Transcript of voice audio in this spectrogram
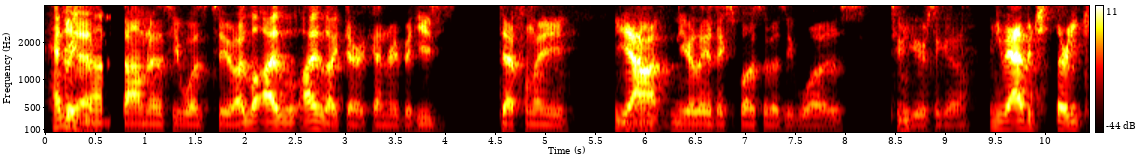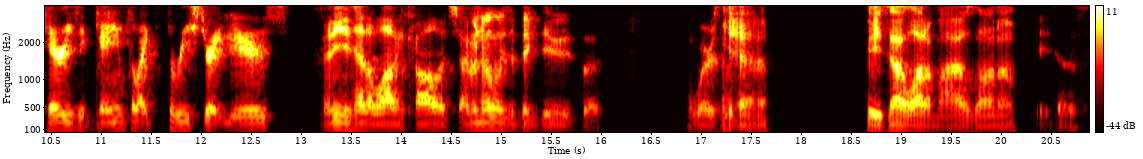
Henry's Yeah. not as dominant as he was too. I lo- I I like Derrick Henry, but he's definitely Yeah, not nearly as explosive as he was two Mm. years ago. when you average 30 carries a game for like three straight years. And he had a lot in college. I mean, I know he's a big dude, but where's him? Yeah, he's got a lot of miles on him, he does.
